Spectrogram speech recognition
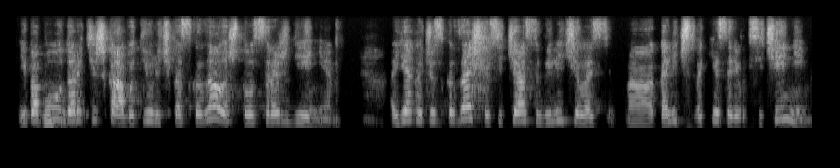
И по поводу артишка, вот Юлечка сказала, что с рождения. Я хочу сказать, что сейчас увеличилось э, количество кесаревых сечений,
